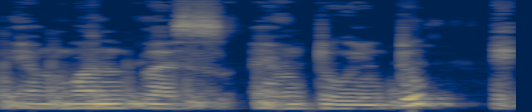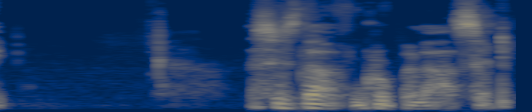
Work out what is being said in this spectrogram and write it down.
m1 plus m2 into a. This is the group velocity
